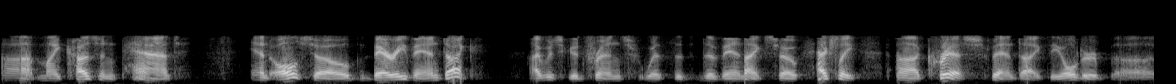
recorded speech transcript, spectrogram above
uh, my cousin Pat, and also Barry Van Dyke. I was good friends with the, the Van Dykes. So actually, uh, Chris Van Dyke, the older uh,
